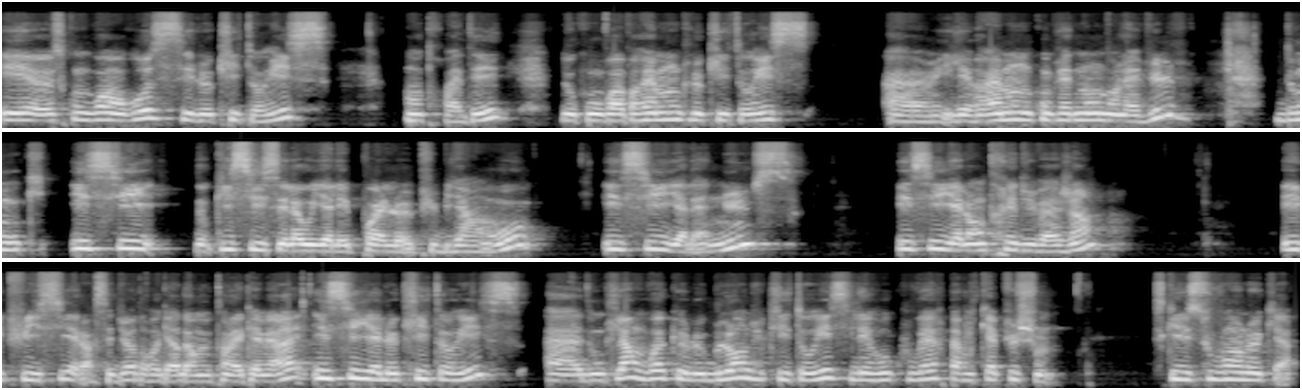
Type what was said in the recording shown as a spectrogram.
et ce qu'on voit en rose, c'est le clitoris en 3D. Donc on voit vraiment que le clitoris, euh, il est vraiment complètement dans la vulve. Donc ici, donc ici c'est là où il y a les poils pubiens en haut. Ici il y a l'anus. Ici il y a l'entrée du vagin. Et puis ici, alors c'est dur de regarder en même temps la caméra. Ici il y a le clitoris. Euh, donc là on voit que le gland du clitoris il est recouvert par le capuchon, ce qui est souvent le cas.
